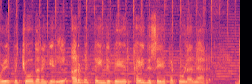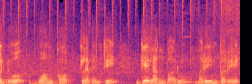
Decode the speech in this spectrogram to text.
ஒழிப்புச் சோதனையில் அறுபத்தைந்து பேர் கைது செய்யப்பட்டுள்ளனர். Bedok Buangkok Clementi Geylang Bahru Marine Parade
